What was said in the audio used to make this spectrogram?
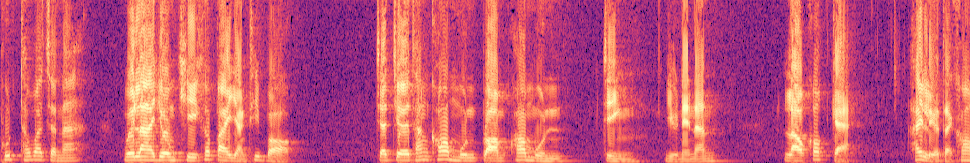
พุทธวจนะ เวลาโยมคีย์เข้าไปอย่างที่บอก จะเจอทั้งข้อมูลปลอมข้อมูลจริงอยู่ในนั้น เราก็แกะให้เหลือแต่ข้อ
